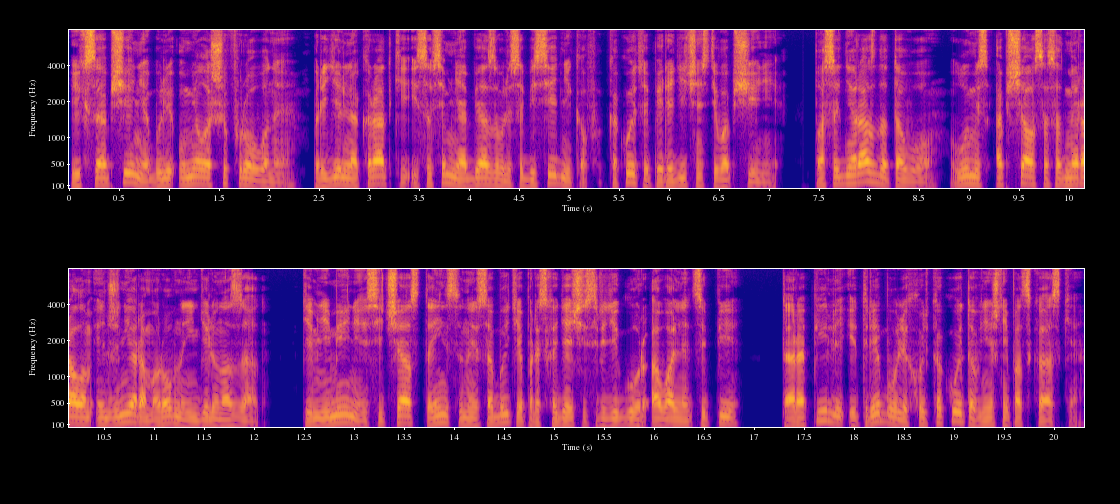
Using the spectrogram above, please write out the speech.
Их сообщения были умело шифрованы, предельно краткие и совсем не обязывали собеседников какой-то периодичности в общении. Последний раз до того Лумис общался с адмиралом-инженером ровно неделю назад. Тем не менее, сейчас таинственные события, происходящие среди гор овальной цепи, торопили и требовали хоть какой-то внешней подсказки.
